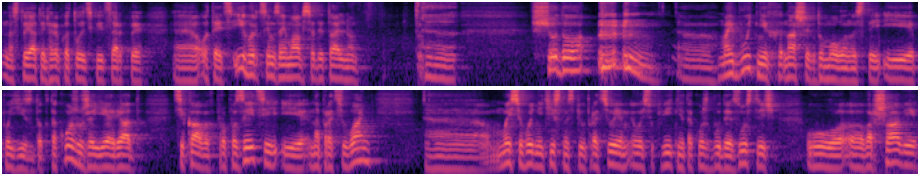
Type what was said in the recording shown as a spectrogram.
настоятель греко-католицької церкви е, отець Ігор цим займався детально. Е, Щодо майбутніх наших домовленостей і поїздок, також вже є ряд цікавих пропозицій і напрацювань. Ми сьогодні тісно співпрацюємо. І ось у квітні також буде зустріч у е, Варшаві,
